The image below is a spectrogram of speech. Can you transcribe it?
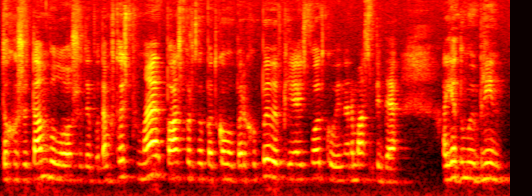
Того, що там було, що типу там хтось помер, паспорт випадково перехопили, вклеють фотку і нормас піде. А я думаю, блін,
